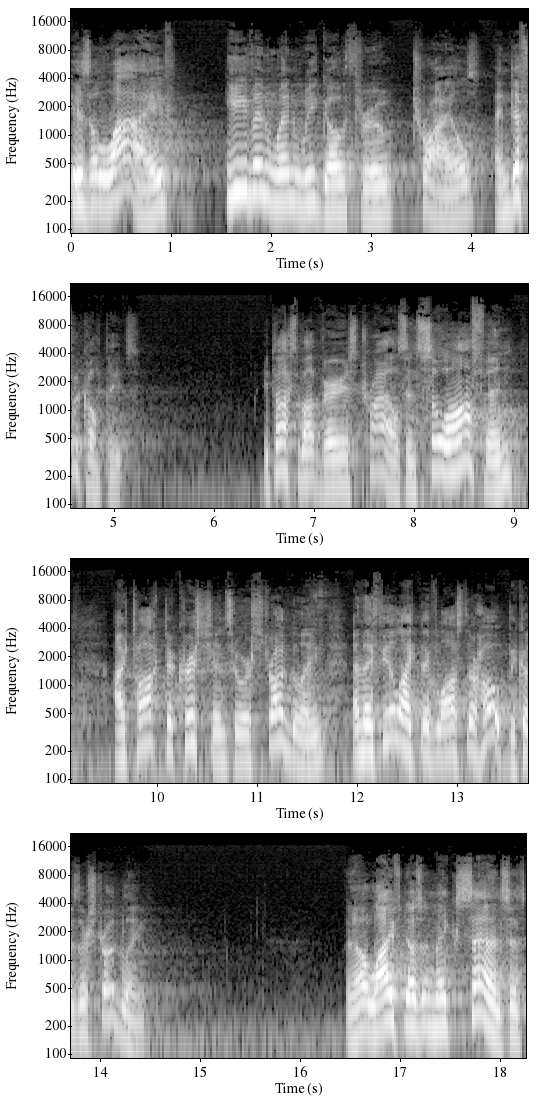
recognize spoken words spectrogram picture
is alive even when we go through trials and difficulties. He talks about various trials, and so often I talk to Christians who are struggling and they feel like they've lost their hope because they're struggling. You know, life doesn't make sense. It's,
